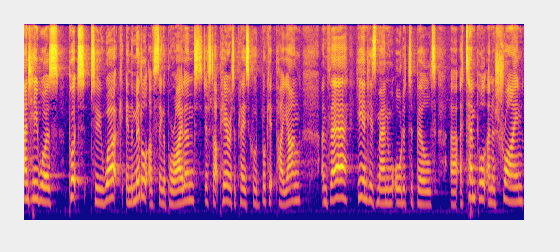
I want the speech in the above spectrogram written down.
and he was put to work in the middle of Singapore Island, just up here at a place called Bukit Payang. And there, he and his men were ordered to build uh, a temple and a shrine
